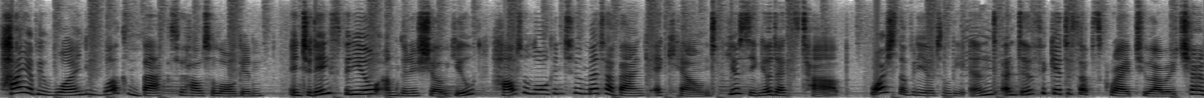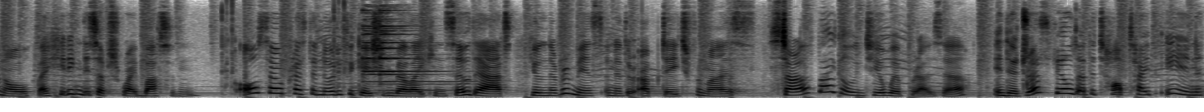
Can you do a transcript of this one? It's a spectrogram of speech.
Hi everyone, welcome back to How to Login. In today's video, I'm going to show you how to log into a MetaBank account using your desktop. Watch the video till the end and don't forget to subscribe to our channel by hitting the subscribe button. Also press the notification bell icon so that you'll never miss another update from us. Start off by going to your web browser. In the address field at the top type in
